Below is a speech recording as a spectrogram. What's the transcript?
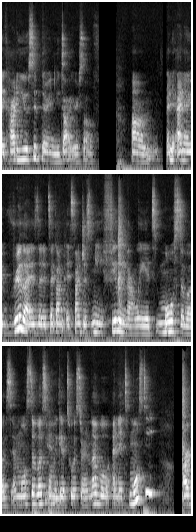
Like how do you sit there and you doubt yourself um and, and i realize that it's like I'm, it's not just me feeling that way. It's most of us. And most of us when we get to a certain level and it's mostly our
